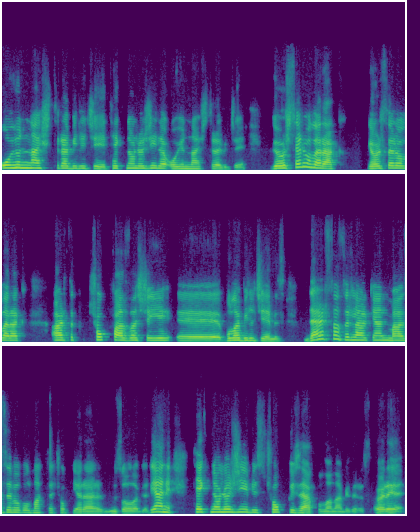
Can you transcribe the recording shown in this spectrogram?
oyunlaştırabileceği, teknolojiyle oyunlaştırabileceği, görsel olarak görsel olarak artık çok fazla şeyi e, bulabileceğimiz ders hazırlarken malzeme bulmakta çok yararımız olabilir. Yani teknolojiyi biz çok güzel kullanabiliriz öyle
